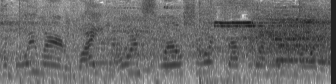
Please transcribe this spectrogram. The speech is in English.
There's a boy wearing white and orange swirl shorts. That's the one here in the morning.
